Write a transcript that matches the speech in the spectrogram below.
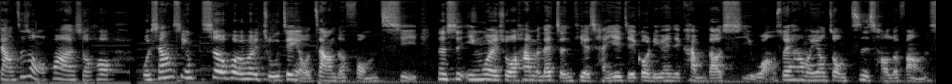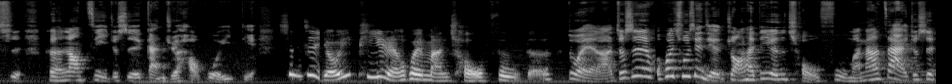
讲这种话的时候，我相信社会会逐渐有这样的风气。那是因为说他们在整体的产业结构里面已经看不到希望，所以他们用这种自嘲的方式，可能让自己就是感觉好过一点。甚至有一批人会蛮仇富的。对啦，就是会出现几个状态。第一个是仇富嘛，然后再来就是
